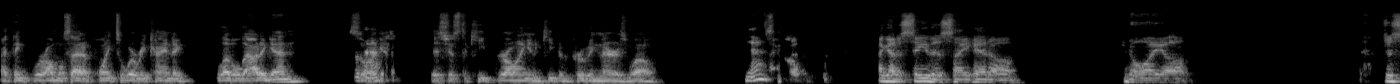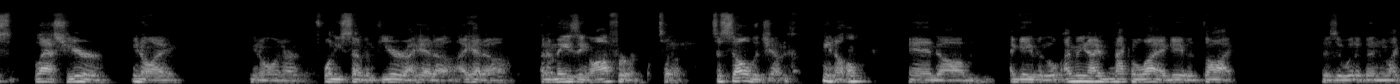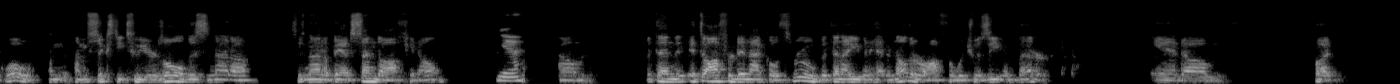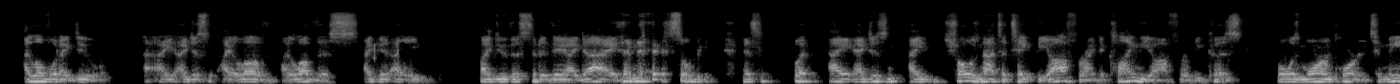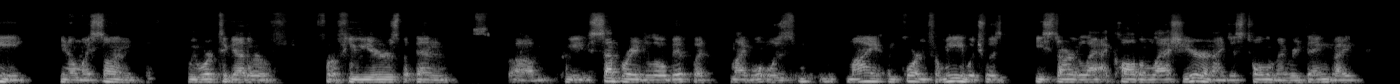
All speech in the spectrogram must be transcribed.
I think we're almost at a point to where we kind of leveled out again. So okay. again, it's just to keep growing and keep improving there as well. Yeah. I got to say this. I had a, you know, I uh, just last year, you know, I, you know, in our 27th year, I had a, I had a, an amazing offer to to sell the gym, you know, and um, I gave it, I mean, I'm not gonna lie, I gave it thought. Because it would have been like, whoa, I'm I'm 62 years old. This is not a this is not a bad send off, you know. Yeah. Um, but then its offer did not go through. But then I even had another offer, which was even better. And um, but I love what I do. I, I just I love I love this. I get I I do this to the day I die, and so be. But I, I just I chose not to take the offer. I declined the offer because what was more important to me, you know, my son. We worked together for a few years, but then um, we separated a little bit. But my what was my important for me, which was he started. I called him last year, and I just told him everything. But I,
